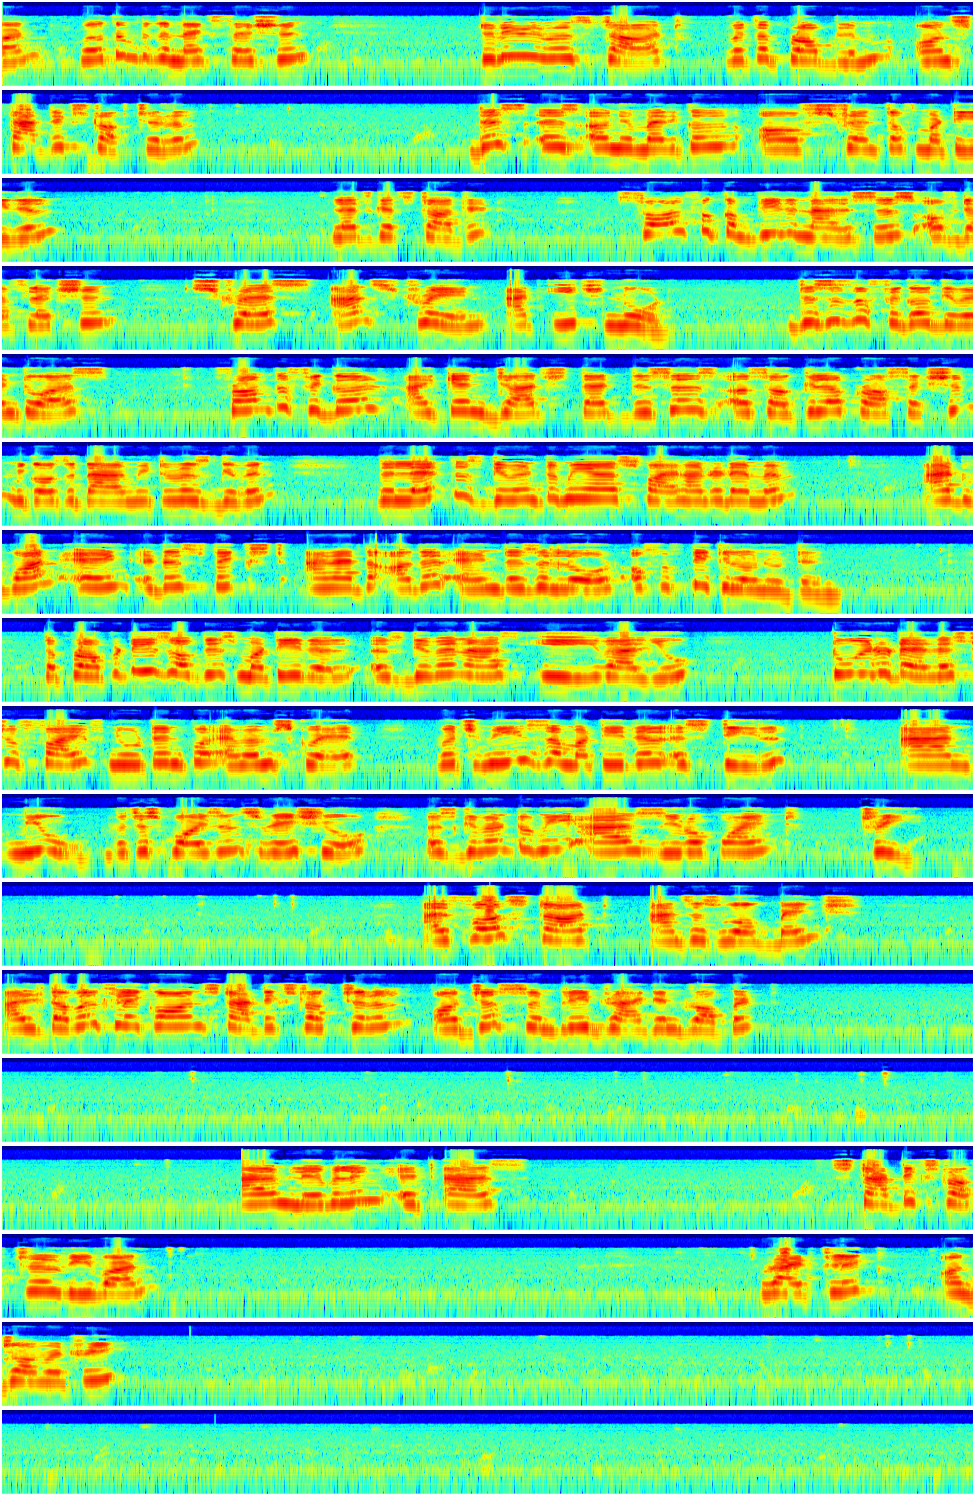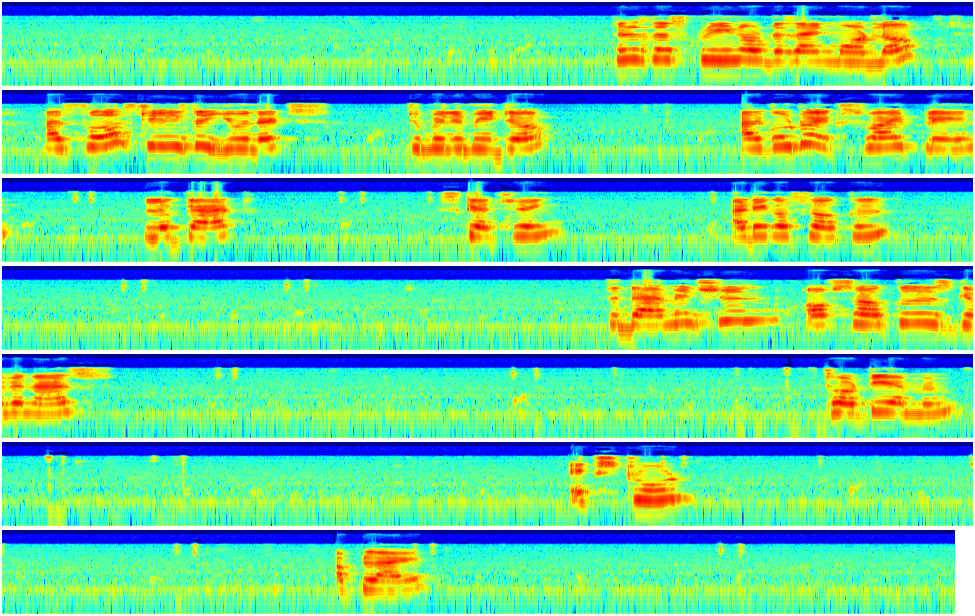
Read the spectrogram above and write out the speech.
everyone, welcome to the next session. Today we will start with a problem on static structural. This is a numerical of strength of material. Let's get started. Solve a complete analysis of deflection, stress and strain at each node. This is the figure given to us. From the figure I can judge that this is a circular cross section because the diameter is given. The length is given to me as 500 mm at one end it is fixed and at the other end there is a load of 50 kilonewton. The properties of this material is given as E value 2 into 10 raised to 5 Newton per mm square which means the material is steel and mu which is Poisson's ratio is given to me as 0.3. I'll first start ANSYS workbench. I'll double click on static structural or just simply drag and drop it. I am labeling it as static structural V1. Right click on geometry. This is the screen of design modeler. I'll first change the units to millimeter. I'll go to XY plane, look at sketching. I take a circle. The dimension of circle is given as 30 mm. Extrude. Apply.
